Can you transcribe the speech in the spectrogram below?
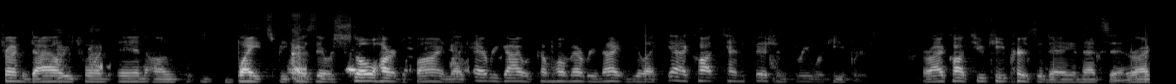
trying to dial each one in on bites because they were so hard to find. Like every guy would come home every night and be like, "Yeah, I caught ten fish and three were keepers." Or I caught two keepers today and that's it. Or I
